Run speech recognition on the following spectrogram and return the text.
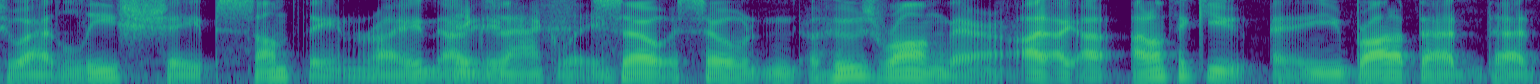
to at least shape something, right? I mean, Exactly. so so who's wrong there? I I, I don't think you uh, you brought up that that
